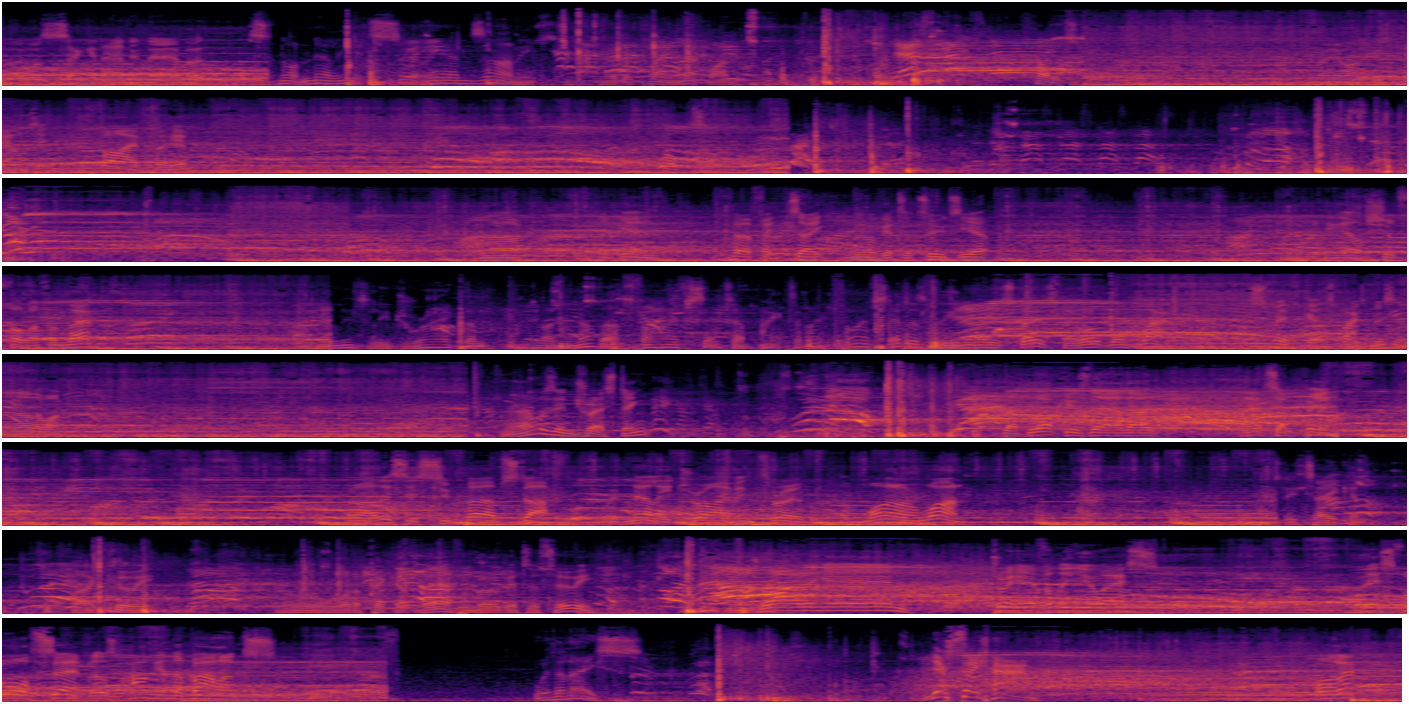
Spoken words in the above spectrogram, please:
There was a second hand in there, but it's not Nelli. It's certainly Anzani. We're playing that one. Holt. For anyone who's counting, five for him. Holt. Take. Muagututia. Everything else should follow from that. Literally drag them into another five-setter. Back-to-back five-setters for the United States. They won't want that. Smith gets back, missing another one. That was interesting. The block is there, though. That's a big... Well, this is superb stuff with Nelli driving through and one-on-one. Nicely taken by Kooy. Oh, what a pickup there from Muagututia. Driving in. Three here for the US. This fourth set has hung in the balance. With an ace. Yes, they can. Well, that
